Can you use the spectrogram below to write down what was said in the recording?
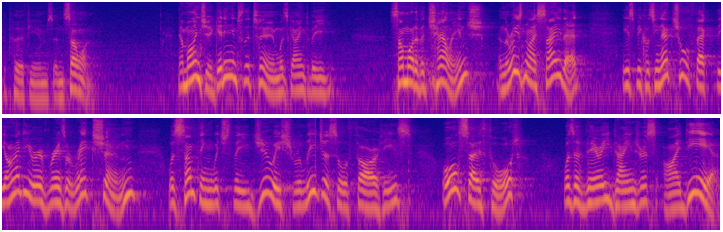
the perfumes and so on. Now, mind you, getting into the tomb was going to be somewhat of a challenge, and the reason I say that is because, in actual fact, the idea of resurrection was something which the Jewish religious authorities also thought was a very dangerous idea.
